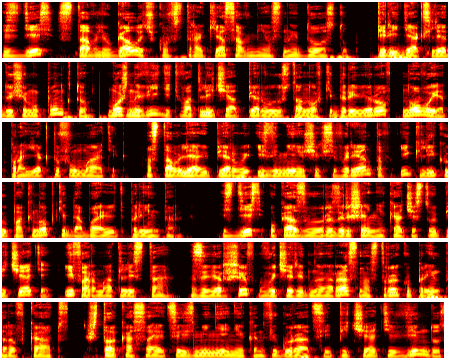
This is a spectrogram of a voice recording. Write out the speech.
Здесь ставлю галочку в строке «Совместный доступ». Перейдя к следующему пункту, можно видеть, в отличие от первой установки драйверов, новые от проекта Fumatic. Оставляю первый из имеющихся вариантов и кликаю по кнопке «Добавить принтер». Здесь указываю разрешение качества печати и формат листа, завершив в очередной раз настройку принтеров CAPS. Что касается изменения конфигурации печати в Windows,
